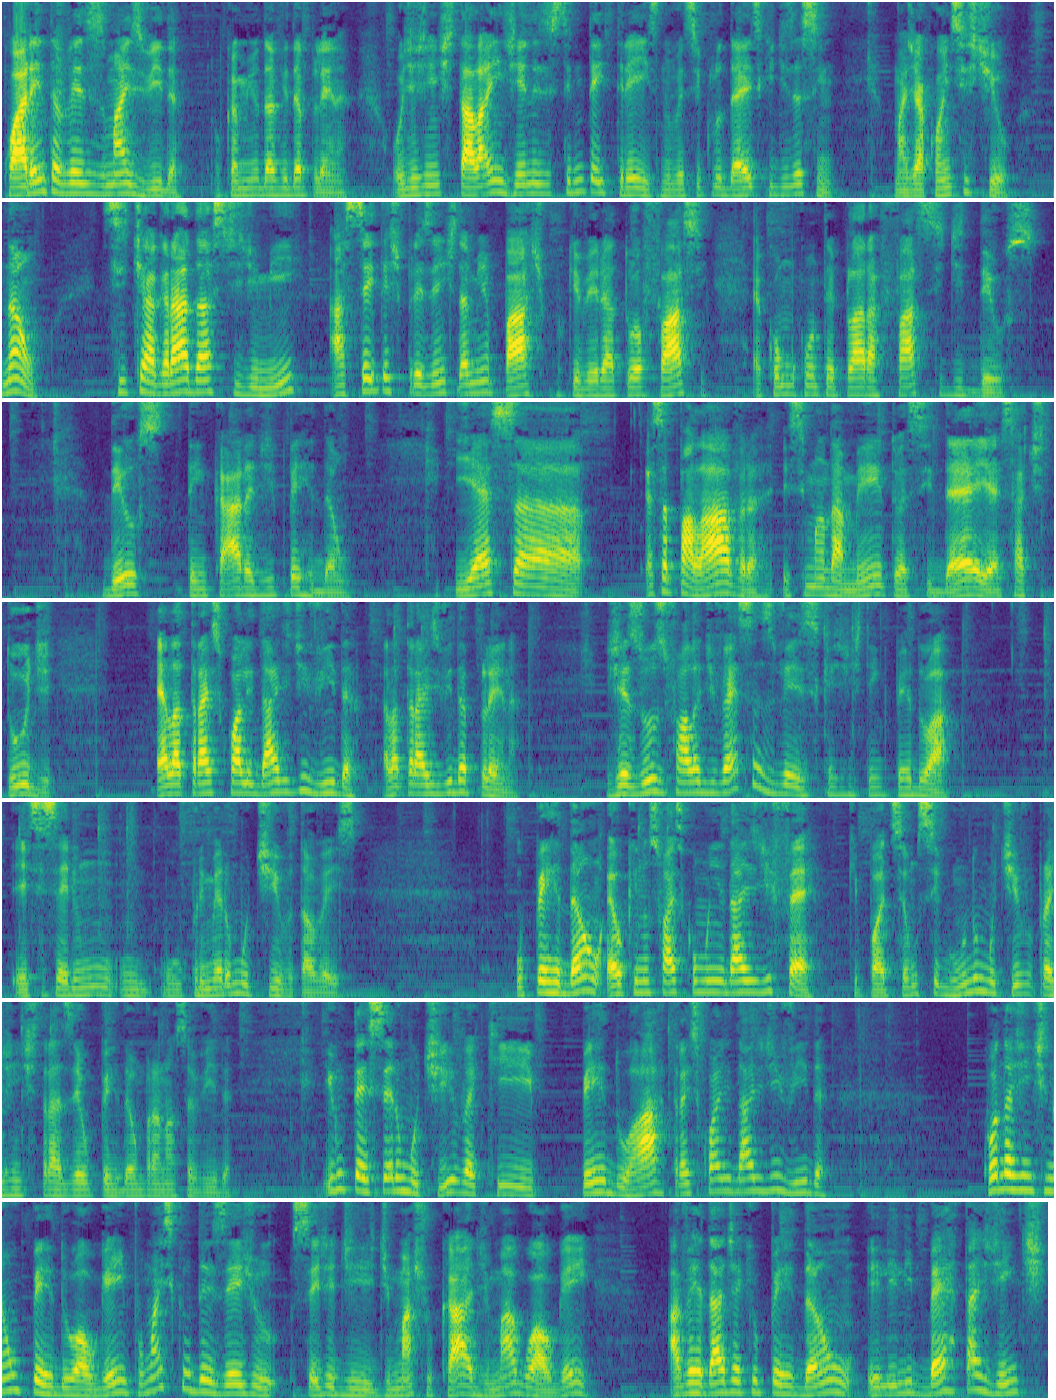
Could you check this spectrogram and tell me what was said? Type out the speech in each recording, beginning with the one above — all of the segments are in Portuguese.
40 vezes mais vida, o caminho da vida plena. Hoje a gente está lá em Gênesis 33, no versículo 10, que diz assim: Mas Jacó insistiu: Não, se te agradaste de mim, aceita este presente da minha parte, porque ver a tua face é como contemplar a face de Deus. Deus tem cara de perdão. E essa essa palavra, esse mandamento, essa ideia, essa atitude, ela traz qualidade de vida, ela traz vida plena. Jesus fala diversas vezes que a gente tem que perdoar. Esse seria um, um, um primeiro motivo, talvez. O perdão é o que nos faz comunidade de fé, que pode ser um segundo motivo para a gente trazer o perdão para a nossa vida. E um terceiro motivo é que perdoar traz qualidade de vida. Quando a gente não perdoa alguém, por mais que o desejo seja de, de machucar, de magoar alguém, a verdade é que o perdão ele liberta a gente.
